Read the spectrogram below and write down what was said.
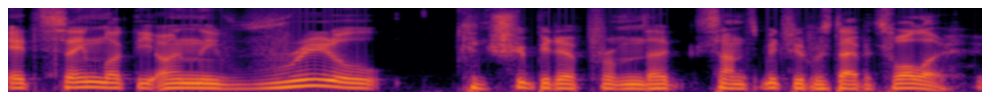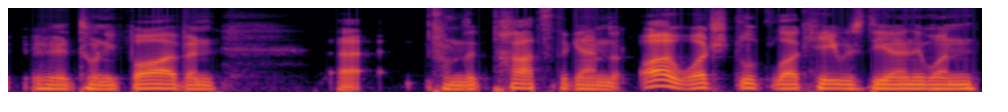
it seemed like the only real contributor from the Suns midfield was David Swallow, who had 25, and uh, from the parts of the game that I watched, looked like he was the only one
